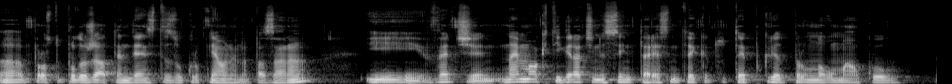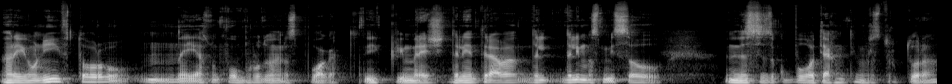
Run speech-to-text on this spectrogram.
а, просто продължават тенденцията за укрупняване на пазара и вече най-малките играчи не са интересни, тъй като те покриват първо много малко райони и второ не е ясно какво оборудване разполагат и какви мрежи. Дали не трябва, дали, дали има смисъл да се закупува тяхната инфраструктура.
